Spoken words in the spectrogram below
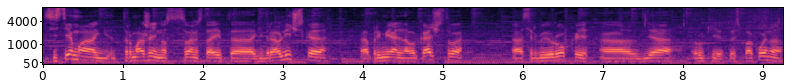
Система торможения у нас с вами стоит э, гидравлическая, Э, премиального качества э, с регулировкой для руки. То есть спокойно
